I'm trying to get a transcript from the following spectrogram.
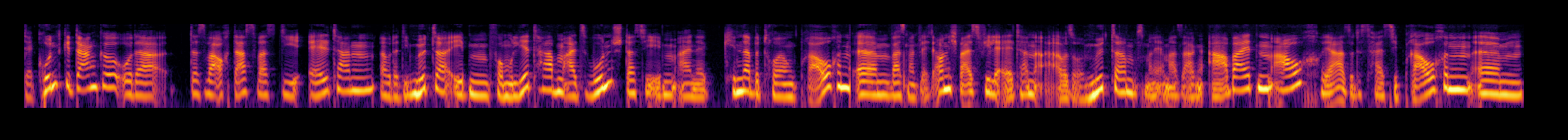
der Grundgedanke oder das war auch das, was die Eltern oder die Mütter eben formuliert haben als Wunsch, dass sie eben eine Kinderbetreuung brauchen. Ähm, was man vielleicht auch nicht weiß, viele Eltern, also Mütter, muss man ja immer sagen, arbeiten auch. Ja, also das heißt, sie brauchen ähm,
